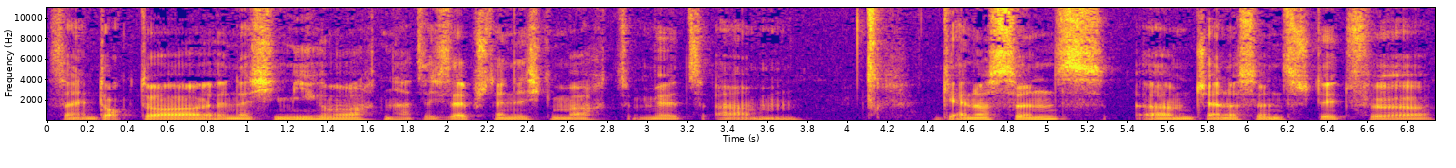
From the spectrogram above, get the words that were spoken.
seinen Doktor in der Chemie gemacht und hat sich selbstständig gemacht mit ähm, Genosynth. Ähm, Genosynth steht für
